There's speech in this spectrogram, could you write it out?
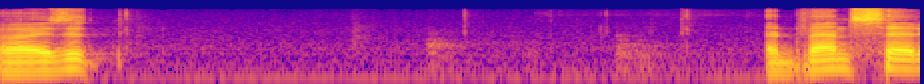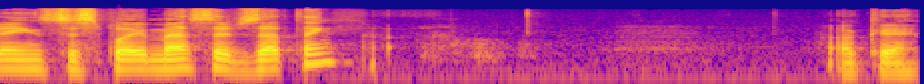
Uh, is it advanced settings, display message, that thing? Okay.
